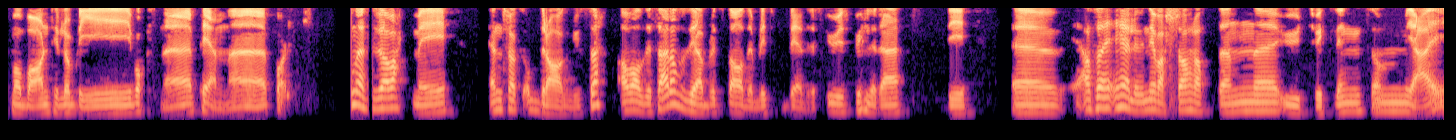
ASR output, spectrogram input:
små barn til å bli voksne, pene folk. Og jeg synes vi har vært med i en slags oppdragelse av alle disse her. Altså, de har blitt stadig blitt bedre skuespillere. De, uh, altså, hele universet har hatt en uh, utvikling som jeg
